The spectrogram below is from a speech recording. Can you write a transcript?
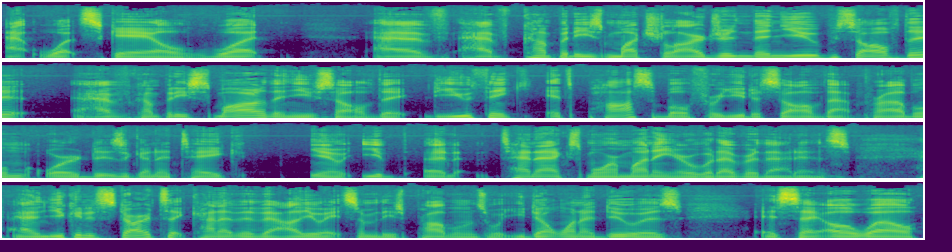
At what scale? What have have companies much larger than you solved it? Have companies smaller than you solved it? Do you think it's possible for you to solve that problem, or is it going to take you know 10x more money or whatever that is and you can start to kind of evaluate some of these problems what you don't want to do is is say oh well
